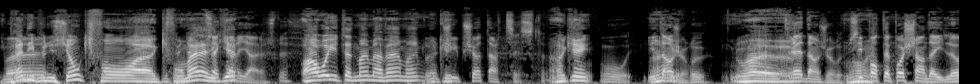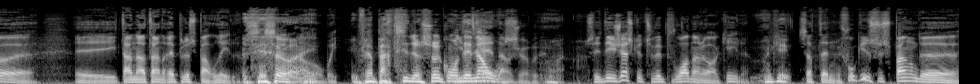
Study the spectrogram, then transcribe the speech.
Il Ben, prend des punitions qui font, euh, qui font mal à l'équipe. carrière, Steph. Ah oui, il était de même avant, même. Un cheap shot artiste. OK. Oui, oui. Il est dangereux. Ouais, Très dangereux. ouais. S'il portait pas ce chandail-là, euh, il t'en entendrait plus parler. C'est ça. Ah, hein. oui. Il fait partie de ceux qu'on est très dénonce. dangereux. Ouais. C'est des gestes que tu veux plus voir dans le hockey. Là. OK. Certainement. Il faut qu'il suspende, euh,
